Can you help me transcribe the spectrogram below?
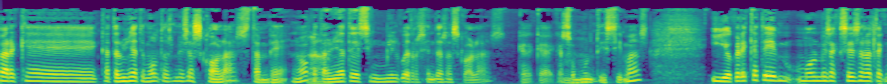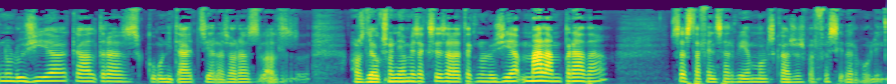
perquè Catalunya té moltes més escoles, també, no? Ah. Catalunya té 5.400 escoles, que, que, que són mm moltíssimes, i jo crec que té molt més accés a la tecnologia que altres comunitats, i aleshores els, els llocs on hi ha més accés a la tecnologia mal emprada s'està fent servir en molts casos per fer ciberbullying.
